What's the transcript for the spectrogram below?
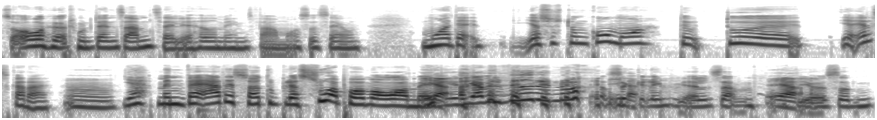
så overhørte hun den samtale, jeg havde med hendes farmor, så sagde hun, mor, det, jeg synes, du er en god mor. Du, du, øh, jeg elsker dig. Mm. Ja, men hvad er det så, du bliver sur på mig over, Maggie? Ja. Jeg vil vide det nu. Og så ja. grinte vi alle sammen. Ja. Det var sådan,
